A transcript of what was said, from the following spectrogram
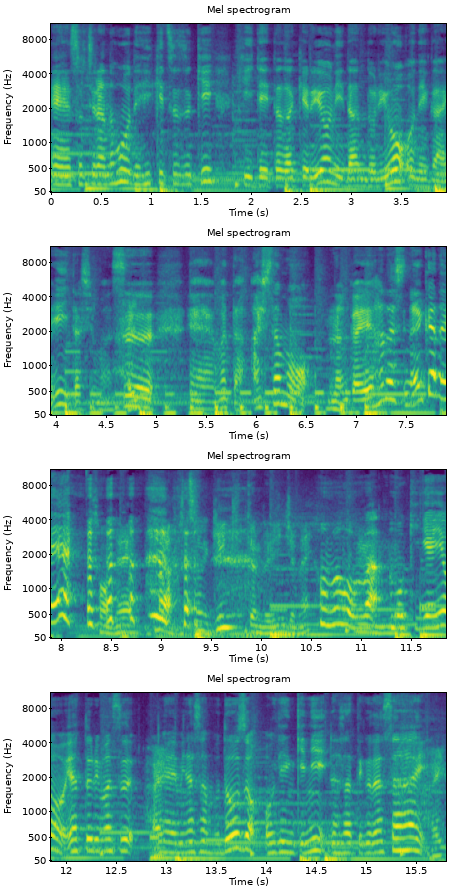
えーそちらの方で引き続き聞いていただけるように段取りをお願いいたします、はい。えーまた明日もなんかええ話ないかね、そうね。まあ普通に元気ってのでいいんじゃない？ほんまほんま、うん。もう機嫌ようやっております、えー皆さんもどうぞお元気になさってください、はい。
